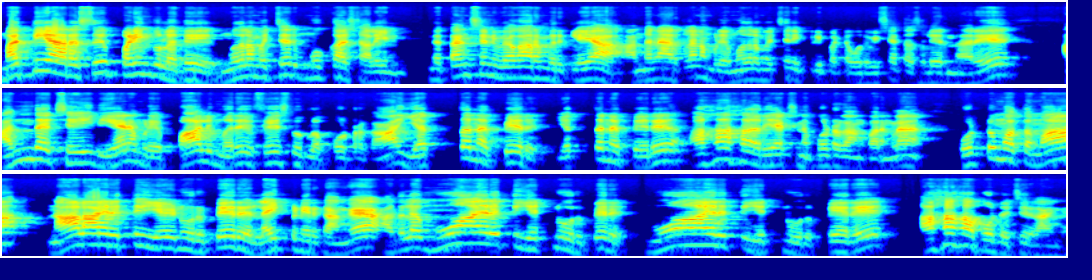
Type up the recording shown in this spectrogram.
மத்திய அரசு பணிந்துள்ளது. முதலமைச்சர் மு க ஸ்டாலின். இந்த தங்ஷன் விவகாரம் இருக்கு இல்லையா? அந்த நேரத்துல நம்முடைய முதலமைச்சர் இப்படிப்பட்ட ஒரு விஷயத்த சொல்லியிருந்தாரு. அந்த செய்தியை நம்முடைய பாலிமர் ஃபேஸ்புக்ல போட்டிருக்கான். எத்தனை பேர் எத்தனை பேர் அஹஹா ரியாக்ஷனை போட்டிருக்காங்க பாருங்களேன். ஒட்டுமொத்தமா நாலாயிரத்தி எழுநூறு பேர் லைக் பண்ணியிருக்காங்க. அதுல மூவாயிரத்தி எட்நூறு பேர் மூவாயிரத்தி எட்நூறு பேர் அஹஹா போட்டு வச்சிருக்காங்க.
